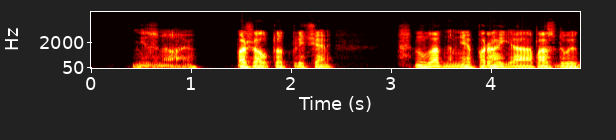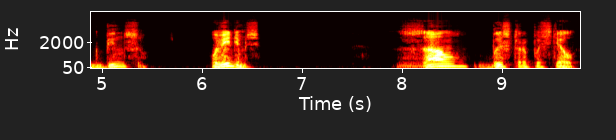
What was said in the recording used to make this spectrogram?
— Не знаю, — пожал тот плечами. — Ну, ладно, мне пора, я опаздываю к Бинсу. Увидимся. Зал быстро пустел.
